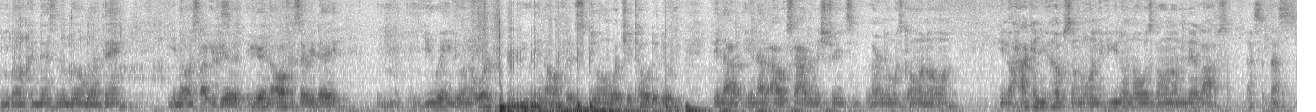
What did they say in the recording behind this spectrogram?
you know, condensing and doing one thing. You know, it's like if you're, if you're in the office every day, you, you ain't doing the work. You in the office doing what you're told to do. You're not, you're not outside in the streets learning what's going on. You know, how can you help someone if you don't know what's going on in their lives? That's that's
